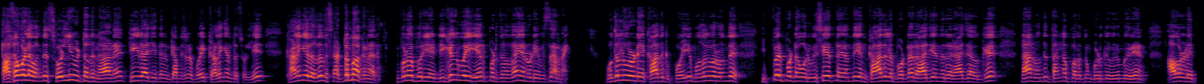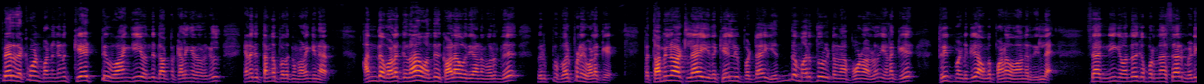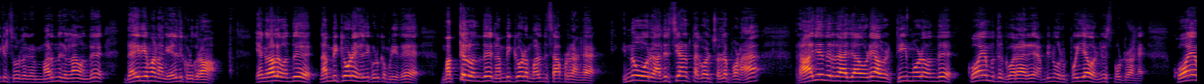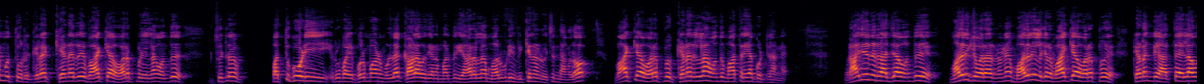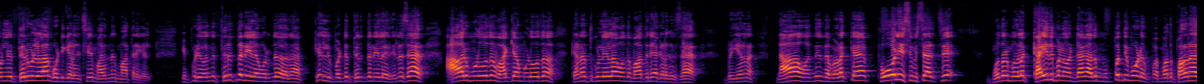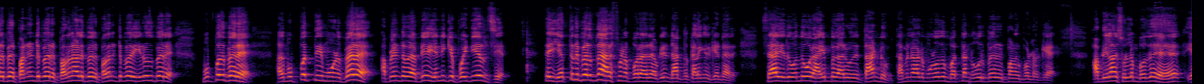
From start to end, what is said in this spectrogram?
தகவலை வந்து சொல்லிவிட்டது நானே. டி. ராஜேந்திரன் கமிஷனர் போய் கலைஞர்கிட்ட சொல்லி கலைஞர் அது சட்டமாக்கினார். இவ்வளோ பெரிய நிகழ்வை ஏற்படுத்தினது தான் என்னுடைய விசாரணை. முதல்வருடைய காதுக்கு போய் முதல்வர் வந்து இப்பேற்பட்ட ஒரு விஷயத்தை வந்து என் காதில் போட்ட ராஜேந்திர ராஜாவுக்கு நான் வந்து தங்கப்பதக்கம் கொடுக்க விரும்புகிறேன். அவருடைய பேர் ரெக்கமெண்ட் பண்ணுங்கன்னு கேட்டு வாங்கி வந்து டாக்டர் கலைஞர் அவர்கள் எனக்கு தங்கப்பதக்கம் வழங்கினார். அந்த வழக்கு தான் வந்து காலாவதியான மருந்து விற்ப விற்பனை வழக்கு. இப்போ தமிழ்நாட்டில் இதை கேள்விப்பட்ட எந்த மருத்துவர்கிட்ட நான் போனாலும் எனக்கு ட்ரீட்மெண்ட்டுக்கு அவங்க பணம் வாங்குறது இல்லை. சார் நீங்கள் வந்ததுக்கப்புறம் தான் சார் மெடிக்கல் ஸ்டோரில் இருக்கிற மருந்துகள்லாம் வந்து தைரியமாக நாங்கள் எழுதி கொடுக்குறோம். எங்களால் வந்து நம்பிக்கையோடு எழுதி கொடுக்க முடியுது. மக்கள் வந்து நம்பிக்கையோட மருந்து சாப்பிட்றாங்க. இன்னும் ஒரு அதிர்ச்சியான தகவல் சொல்லப்போனால் ராஜேந்திர ராஜாவோடைய அவர் டீமோட வந்து கோயம்புத்தூருக்கு வராரு அப்படின்னு ஒரு பொய்யா ஒரு நியூஸ் போட்டுருவாங்க. கோயம்புத்தூர் இருக்கிற கிணறு வாய்க்கா வரப்புலாம் வந்து சுற்ற பத்து கோடி ரூபாய் பெருமானம் உள்ள காலாவதியான மருந்து யாரெல்லாம் மறுபடியும் விற்கணும்னு வச்சுருந்தாங்களோ வாக்கியா வரப்பு கிணறுலாம் வந்து மாத்திரையாக கொட்டினாங்க. ராஜேந்திர ராஜா வந்து மதுரைக்கு வராருன்னொடனே மதுரையில் இருக்கிற வாய்க்கா வரப்பு கிடங்கு அத்தை எல்லா ஊர்லேயும் தெருவுலலாம் கொட்டி கிடந்துச்சு மருந்து மாத்திரைகள். இப்படி வந்து திருத்தணியில் வந்து நான் கேள்விப்பட்டு திருத்தணியில் என்ன சார்? ஆறு முழுவதும் வாய்க்கா முழுவதும் கிணத்துக்குள்ளேலாம் வந்து மாத்திரையாக கிடக்குது சார். இப்படி என்ன நான் வந்து இந்த வழக்கை போலீஸ் விசாரித்து முதன் முதல்ல கைது பண்ண வந்துட்டாங்க. அது முப்பத்தி மூணு மொத்தம் பதினாறு பேர் பன்னெண்டு பேர் பதினாலு பேர் பதினெட்டு பேர் இருபது பேர் முப்பது பேர். அது முப்பத்தி மூணு பேர் அப்படின்ட்டு அப்படியே எண்ணிக்கை போயிட்டே இருந்துச்சு. சரி, எத்தனை பேர் தான் அரெஸ்ட் பண்ண போகிறாரு அப்படின்னு டாக்டர் கலைஞர் கேட்டார். சார் இது வந்து ஒரு ஐம்பது அறுபது தாண்டும். தமிழ்நாடு முழுவதும் பார்த்தா நூறு பேர் இருப்பானுங்க போல் அப்படிலாம் சொல்லும்போது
